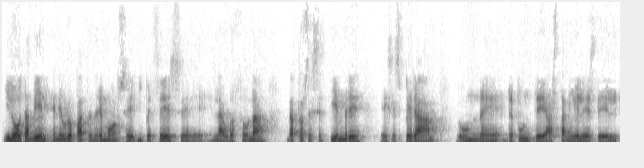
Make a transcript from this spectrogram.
Y luego también en Europa tendremos IPCs en la eurozona, datos de septiembre, se espera un repunte hasta niveles del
